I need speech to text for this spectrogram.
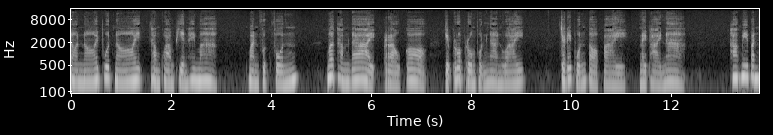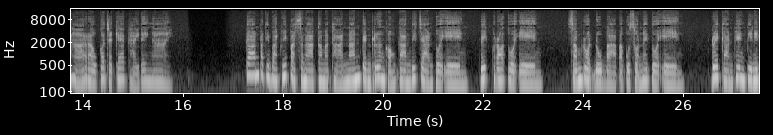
นอนน้อย พูดน้อยทำความเพียรให้มาก มันฝึกฝน เมื่อทำได้เราก็เก็บรวบรวมผลงานไว้ จะได้ผลต่อไปในภายหน้า หากมีปัญหาเราก็จะแก้ไขได้ง่าย การปฏิบัติวิปัสสนากรรมฐานนั้นเป็นเรื่องของการวิจารณ์ตัวเอง วิเคราะห์ตัวเองสำรวจดูบาปอากุศลในตัวเอง ด้วยการเพ่งพินิษ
